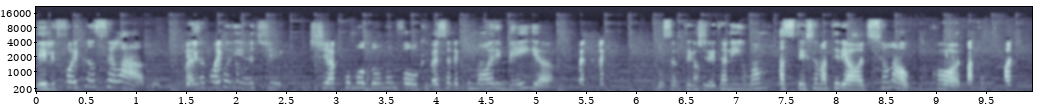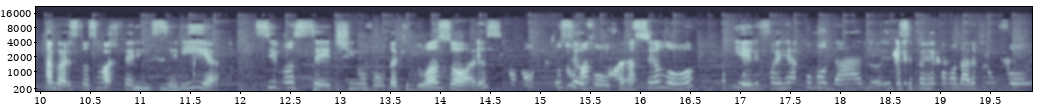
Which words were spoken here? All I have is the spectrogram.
ele foi cancelado, mas a companhia te, te acomodou num voo que vai sair daqui uma hora e meia, você não tem direito a nenhuma assistência material adicional, concorda? Agora, a situação diferente seria se você tinha um voo daqui duas horas, o seu voo cancelou e ele foi reacomodado e você foi reacomodada para um voo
